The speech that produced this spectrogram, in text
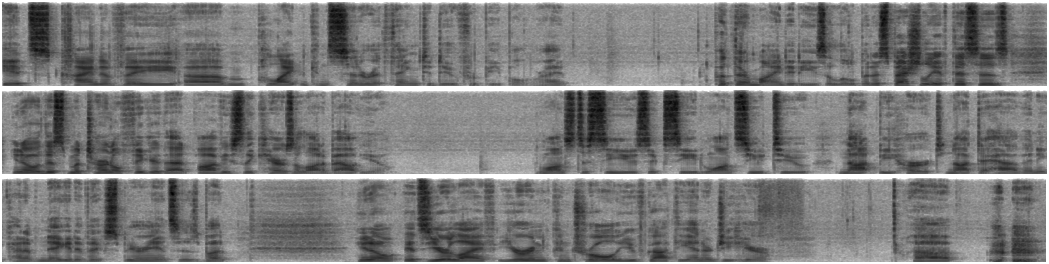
it's kind of a um, polite and considerate thing to do for people, right? Put their mind at ease a little bit, especially if this is, you know, this maternal figure that obviously cares a lot about you, wants to see you succeed, wants you to not be hurt, not to have any kind of negative experiences, but, you know, it's your life, you're in control, you've got the energy here. Uh,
